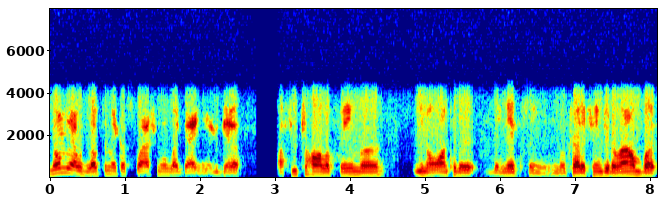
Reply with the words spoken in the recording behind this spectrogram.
normally, I would love to make a splash move like that. You know, you get a, a future Hall of Famer, you know, onto the the Knicks and you know try to change it around. But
